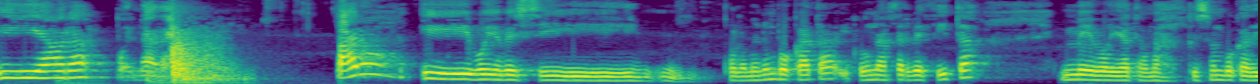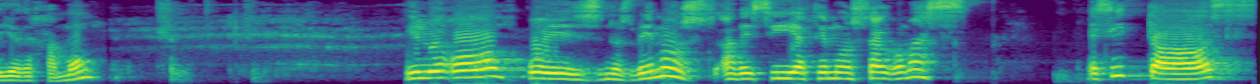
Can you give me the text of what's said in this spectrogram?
Y ahora, pues nada, paro y voy a ver si mm, por lo menos un bocata y con una cervecita me voy a tomar, que son bocadillos de jamón. Y luego, pues nos vemos a ver si hacemos algo más. Besitos.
